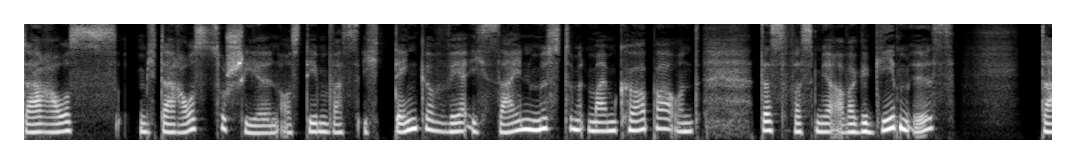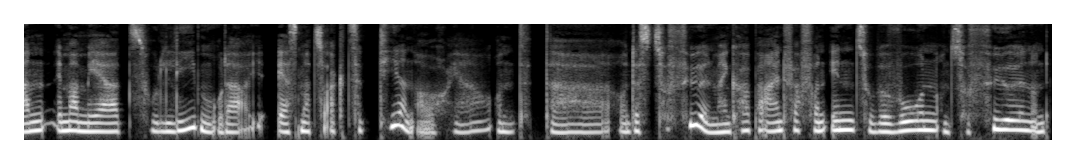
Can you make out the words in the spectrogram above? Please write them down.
daraus, mich da rauszuschälen aus dem, was ich denke, wer ich sein müsste mit meinem Körper und das, was mir aber gegeben ist, dann immer mehr zu lieben oder erstmal zu akzeptieren auch, ja, und da, und das zu fühlen, mein Körper einfach von innen zu bewohnen und zu fühlen und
